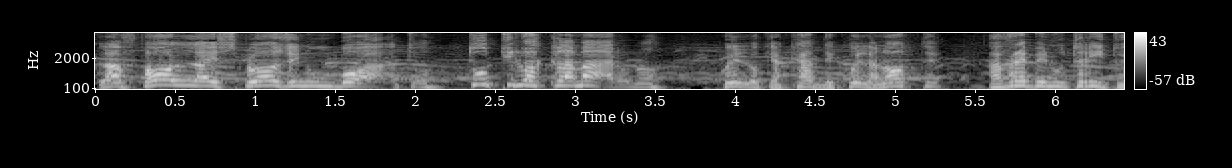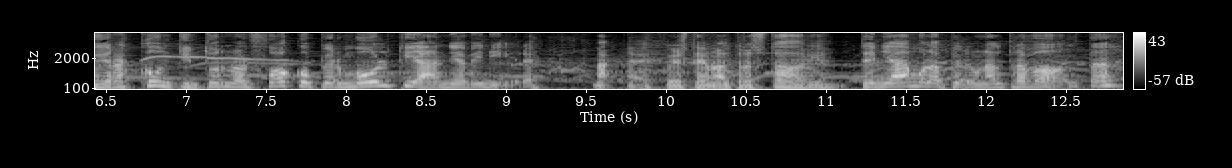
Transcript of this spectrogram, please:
La folla esplose in un boato. Tutti lo acclamarono. Quello che accadde quella notte avrebbe nutrito i racconti intorno al fuoco per molti anni a venire. Ma eh, questa è un'altra storia. Teniamola per un'altra volta.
